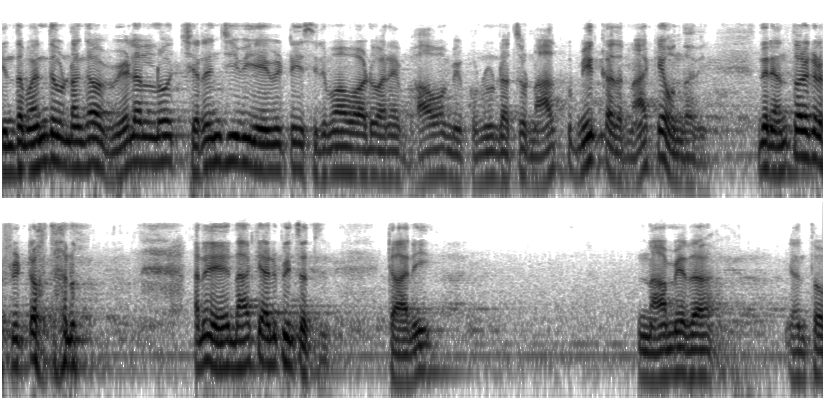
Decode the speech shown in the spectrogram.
ఇంతమంది ఉండగా వీళ్ళల్లో చిరంజీవి ఏమిటి సినిమావాడు అనే భావం మీకు ఉండొచ్చు నాకు మీకు కదా నాకే ఉంది అది నేను ఎంతో ఇక్కడ ఫిట్ అవుతాను అనే నాకే అనిపించచ్చు. కానీ నా మీద ఎంతో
